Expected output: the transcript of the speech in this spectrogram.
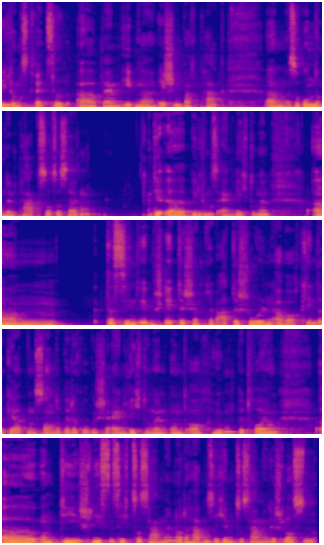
Bildungskretzel äh, beim Ebner Eschenbach Park, ähm, also rund um den Park sozusagen, die äh, Bildungseinrichtungen, ähm, das sind eben städtische und private Schulen, aber auch Kindergärten, sonderpädagogische Einrichtungen und auch Jugendbetreuung. Äh, und die schließen sich zusammen oder haben sich eben zusammengeschlossen,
